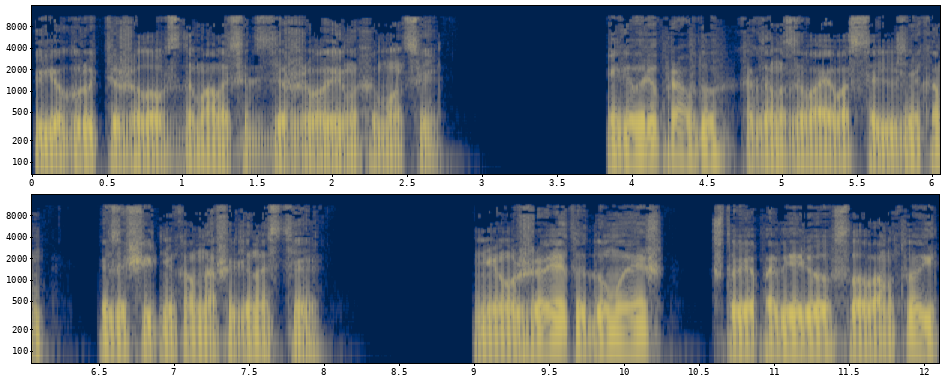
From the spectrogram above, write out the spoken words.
Ее грудь тяжело вздымалась от сдерживаемых эмоций. И говорю правду, когда называю вас союзником и защитником нашей династии. Неужели ты думаешь, что я поверю словам той,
